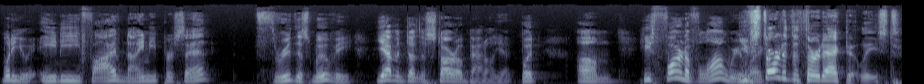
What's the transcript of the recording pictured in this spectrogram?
what are you, 85, 90% through this movie? You haven't done the Starro battle yet, but um, he's far enough along where you're You've like, started the third act at least.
